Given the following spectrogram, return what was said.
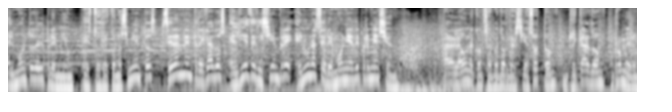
el monto del premio. Estos reconocimientos serán entregados el 10 de diciembre en una ceremonia de premiación. Para la una con Salvador García Soto, Ricardo Romero.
